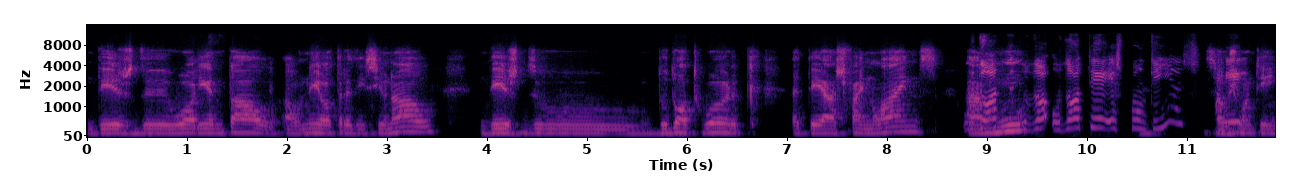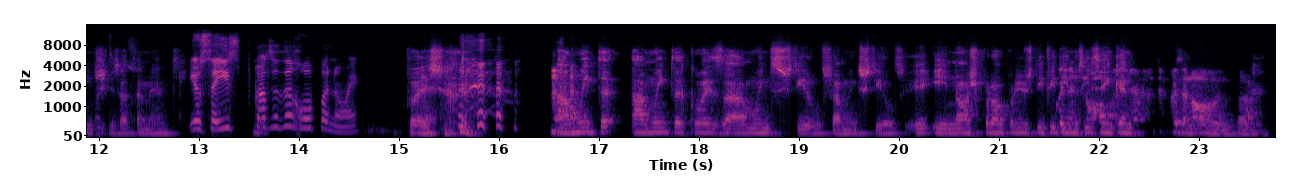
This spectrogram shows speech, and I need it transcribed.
desde o oriental ao neotradicional, desde o do dot work até às fine lines. O dot, mu... o, dot, o dot, é as pontinhas? São é, os pontinhos, exatamente. Eu sei isso por causa da roupa, não é? Pois. há muita, há muita coisa, há muitos estilos, há muitos estilos. E, e nós próprios dividimos isso em campo. muita coisa nova. Ah.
